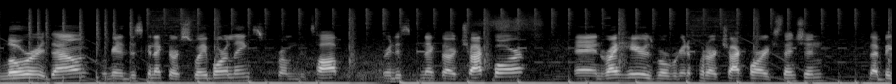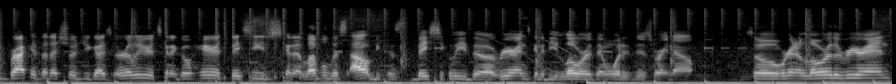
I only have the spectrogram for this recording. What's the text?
lower it down. We're gonna disconnect our sway bar links from the top. We're gonna disconnect our track bar. And right here is where we're gonna put our track bar extension. That big bracket that I showed you guys earlier, it's gonna go here. It's basically just gonna level this out because basically the rear end is gonna be lower than what it is right now. So we're gonna lower the rear end,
